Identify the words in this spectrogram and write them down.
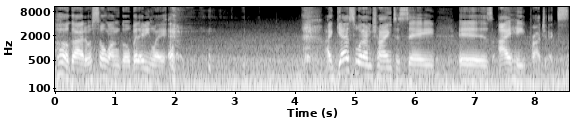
oh god, it was so long ago. But anyway. I guess what I'm trying to say is I hate projects.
